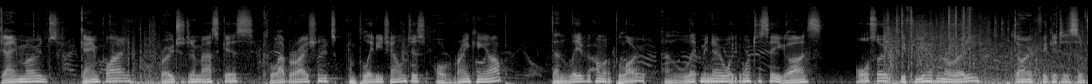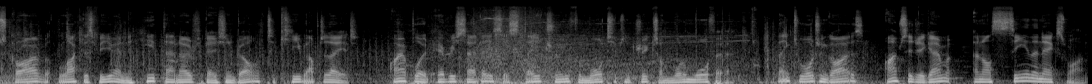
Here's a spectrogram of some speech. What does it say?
game modes, gameplay, road to Damascus, collaborations, completing challenges, or ranking up, then leave a comment below and let me know what you want to see guys. Also, if you haven't already, don't forget to subscribe, like this video and hit that notification bell to keep up to date. I upload every Saturday so stay tuned for more tips and tricks on Modern Warfare. Thanks for watching guys, I'm CJ Gamer and I'll see you in the next one.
